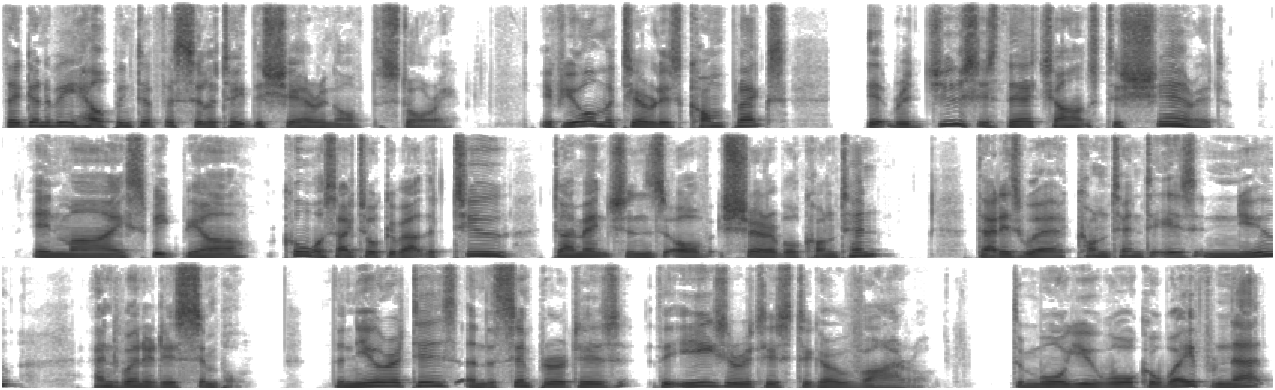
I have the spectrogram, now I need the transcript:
They're going to be helping to facilitate the sharing of the story. If your material is complex, it reduces their chance to share it. In my Speak PR course, I talk about the two dimensions of shareable content. That is where content is new and when it is simple. The newer it is and the simpler it is, the easier it is to go viral. The more you walk away from that,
